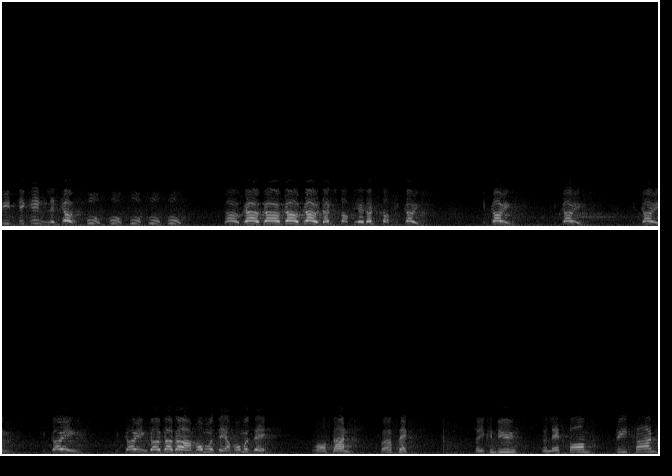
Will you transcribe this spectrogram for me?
feet dig in. Let's go. Pull, pull, pull, pull, pull. Go, go, go, go, go. Don't stop, Leo. Don't stop. Keep going. Keep going. Keep going. Keep going. Keep going. Keep going. Go, go, go. I'm almost there. I'm almost there. Well done. Perfect. So you can do the left arm three times,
